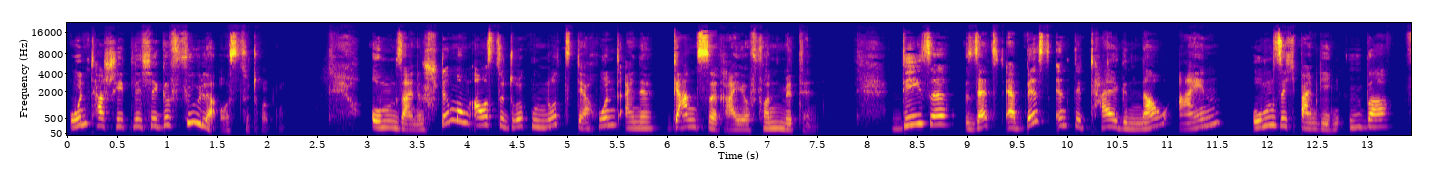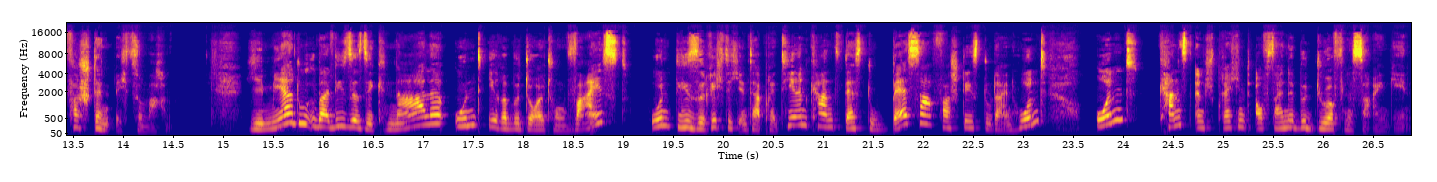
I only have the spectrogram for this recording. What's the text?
unterschiedliche Gefühle auszudrücken. Um seine Stimmung auszudrücken, nutzt der Hund eine ganze Reihe von Mitteln. Diese setzt er bis ins Detail genau ein, um sich beim Gegenüber verständlich zu machen. Je mehr du über diese Signale und ihre Bedeutung weißt und diese richtig interpretieren kannst, desto besser verstehst du deinen Hund und kannst entsprechend auf seine Bedürfnisse eingehen.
